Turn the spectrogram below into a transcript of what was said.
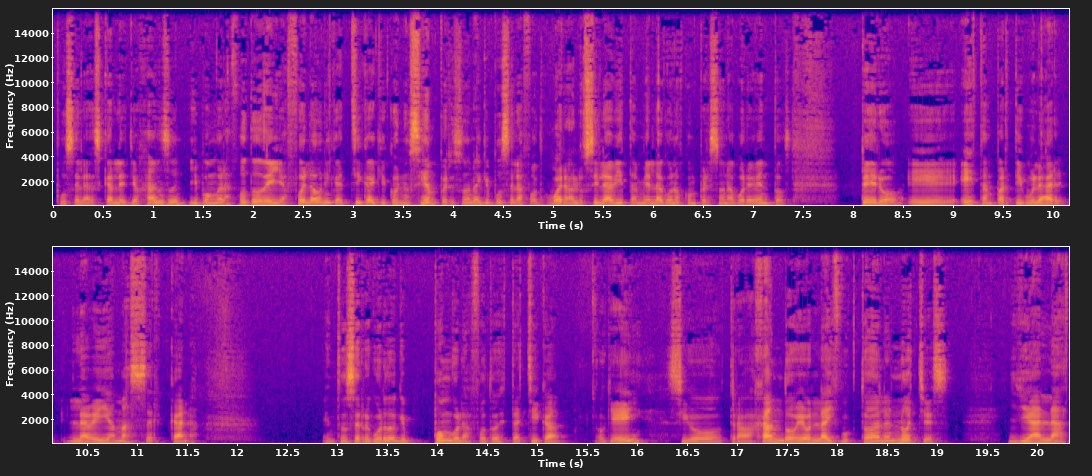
puse la de Scarlett Johansson y pongo la foto de ella. Fue la única chica que conocía en persona que puse la foto. Bueno, a Lucila Vitt también la conozco en persona por eventos, pero eh, esta en particular la veía más cercana. Entonces recuerdo que pongo la foto de esta chica, ¿ok? Sigo trabajando, veo el livebook todas las noches y a las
